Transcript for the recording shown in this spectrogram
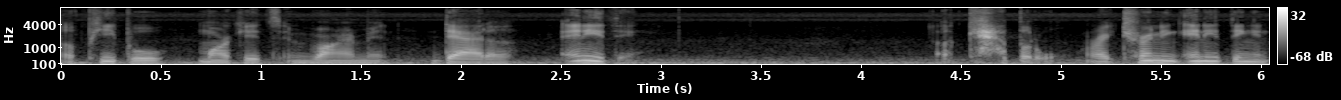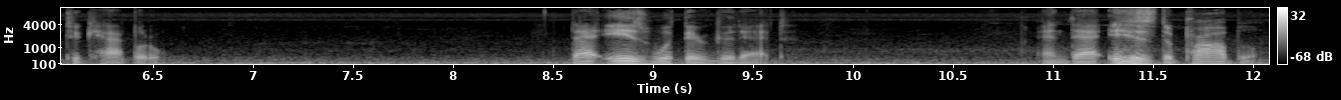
of people, markets, environment, data, anything. A capital, right? Turning anything into capital. That is what they're good at. And that is the problem.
